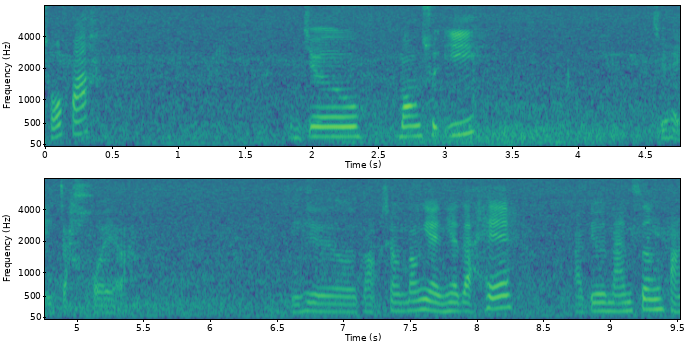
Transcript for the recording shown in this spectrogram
梳化，你就望出去。 就系摘开啦，然后当相当于一只虾啊，钓男生房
